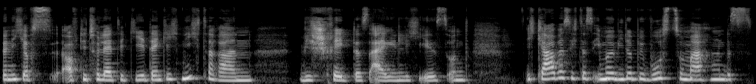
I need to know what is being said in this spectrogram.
wenn ich aufs, auf die Toilette gehe, denke ich nicht daran, wie schräg das eigentlich ist. Und ich glaube, sich das immer wieder bewusst zu machen, das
